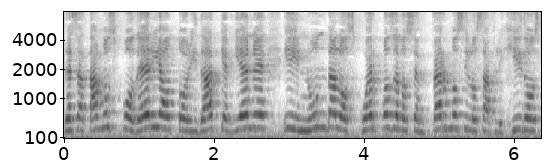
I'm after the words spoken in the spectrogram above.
Desatamos poder y autoridad que viene e inunda los cuerpos de los enfermos y los afligidos.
